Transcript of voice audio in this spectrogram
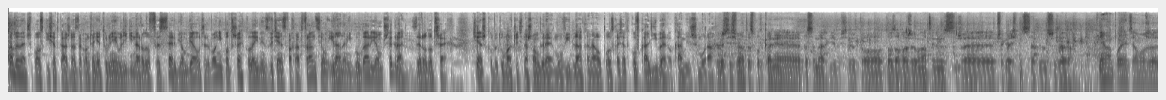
Słaby mecz polski siatkarzy na zakończenie turnieju Ligi Narodów z Serbią. Biało-czerwoni po trzech kolejnych zwycięstwach nad Francją, Iranem i Bułgarią przegrali 0 do 3. Ciężko wytłumaczyć naszą grę, mówi dla kanału Polska Siatkówka libero Kamil Szymura. Wyszliśmy na to spotkanie bez energii. Myślę, że to, to zaważyło na tym, że przegraliśmy z Serbią 3-0. Nie mam pojęcia, może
